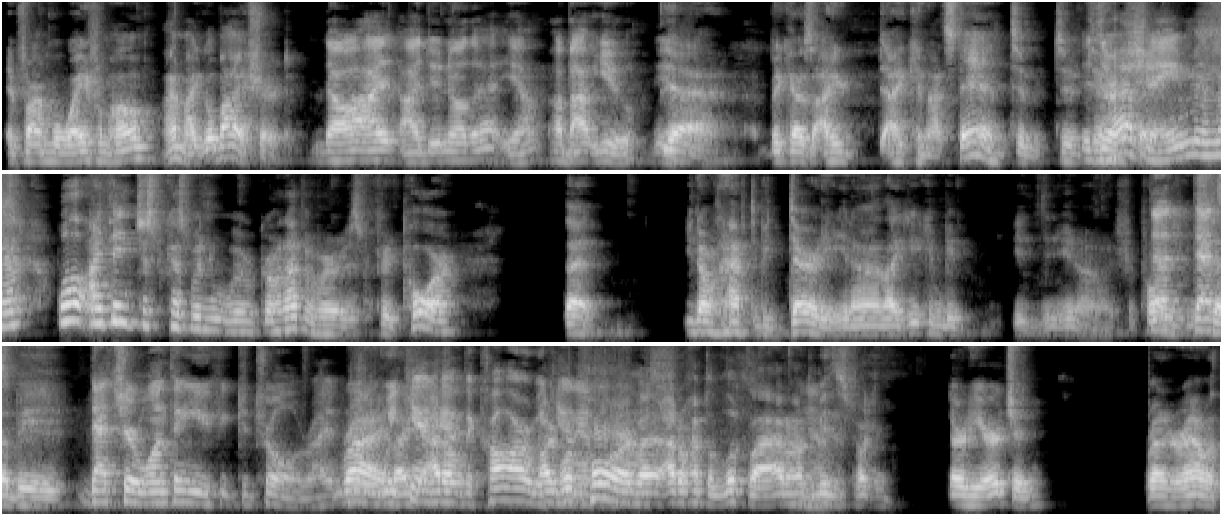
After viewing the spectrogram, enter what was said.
If I'm away from home, I might go buy a shirt. No, I I do know that. Yeah, about you. Yeah, because I I cannot stand to to. Is to there a have it. shame in that? Well, I think just because when we were growing up and we were pretty poor, that you don't have to be dirty. You know, like you can be. You, you know, if you're poor, That- you can that's- still be. That's your one thing you can control, right? Right, We, we like, can't have the car. We like can't we're poor, but. I don't have to look like I don't have to be this fucking dirty urchin running around with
